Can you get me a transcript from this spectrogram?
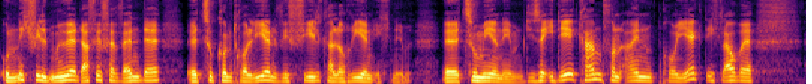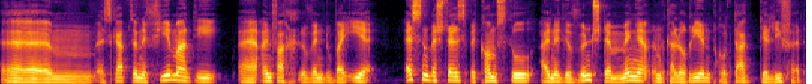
und nicht viel Mühe dafür verwende, äh, zu kontrollieren, wie viel Kalorien ich nehme, äh, zu mir nehme. Diese Idee kam von einem Projekt, ich glaube, ähm, es gab so eine Firma, die äh, einfach, wenn du bei ihr Essen bestellst, bekommst du eine gewünschte Menge an Kalorien pro Tag geliefert.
